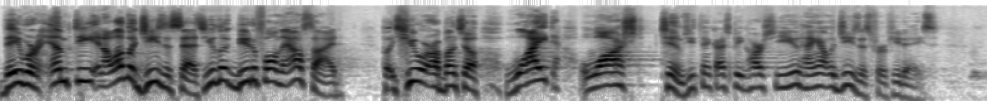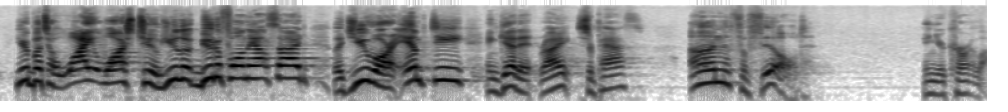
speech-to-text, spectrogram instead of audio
They were empty, and I love what Jesus says. You look beautiful on the outside, but you are a bunch of whitewashed tombs. You think I speak harsh to you? Hang out with Jesus for a few days. You're a bunch of whitewashed tombs. You look beautiful on the outside, but you are empty and get it, right? Surpass, unfulfilled in your current life.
